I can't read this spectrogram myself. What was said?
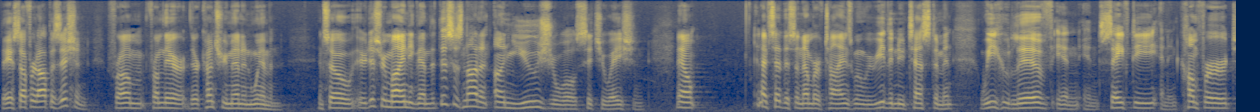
They suffered opposition from, from their, their countrymen and women. And so they're just reminding them that this is not an unusual situation. Now, and I've said this a number of times when we read the New Testament, we who live in, in safety and in comfort,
